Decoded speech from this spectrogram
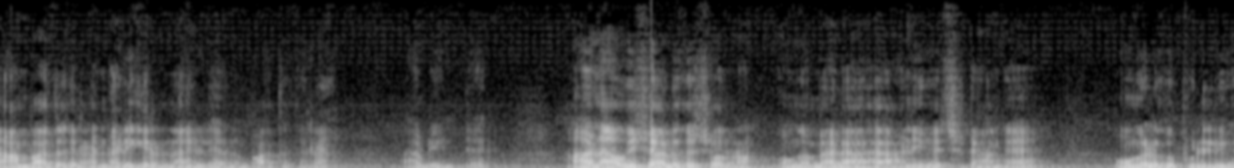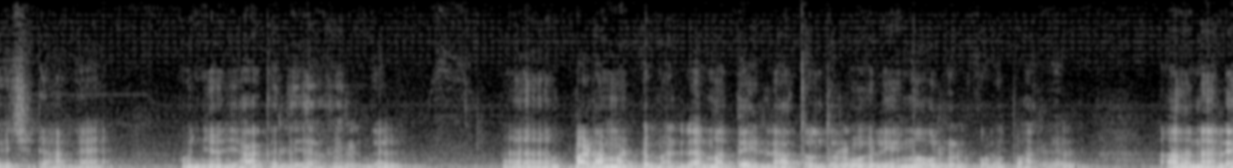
நான் பார்த்துக்கிறேன் நடிக்கிறேன்னா இல்லையான்னு பார்த்துக்கிறேன் அப்படின்ட்டார். ஆனால் விஷாலுக்கு சொல்கிறோம் உங்கள் மேலே அணி வச்சுட்டாங்க உங்களுக்கு புள்ளி வச்சுட்டாங்க கொஞ்சம் ஜாக்கிரதையாக இருங்கள். படம் மட்டுமல்ல மற்ற எல்லா தொந்தரவுகளையும் அவர்கள் கொடுப்பார்கள். அதனால்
